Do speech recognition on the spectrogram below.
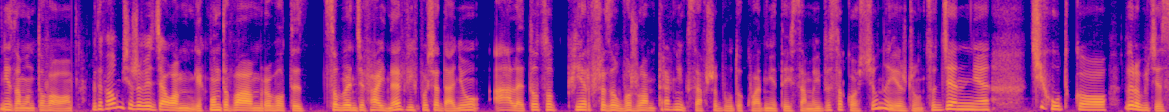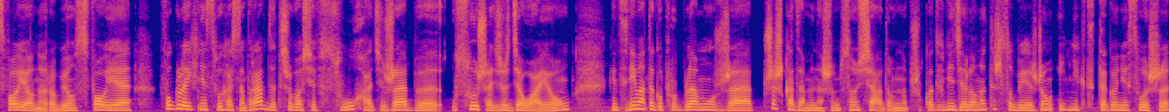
nie zamontowałam. Wydawało mi się, że wiedziałam, jak montowałam roboty, co będzie fajne w ich posiadaniu, ale to, co pierwsze zauważyłam, trawnik zawsze był dokładnie tej samej wysokości. One jeżdżą codziennie, cichutko, wy robicie swoje, one robią swoje. W ogóle ich nie słychać. Naprawdę trzeba się wsłuchać, żeby usłyszeć, że działają, więc nie ma tego problemu, że przeszkadzamy naszym sąsiadom. Na przykład w niedzielę one też sobie jeżdżą i nikt tego nie słyszy.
